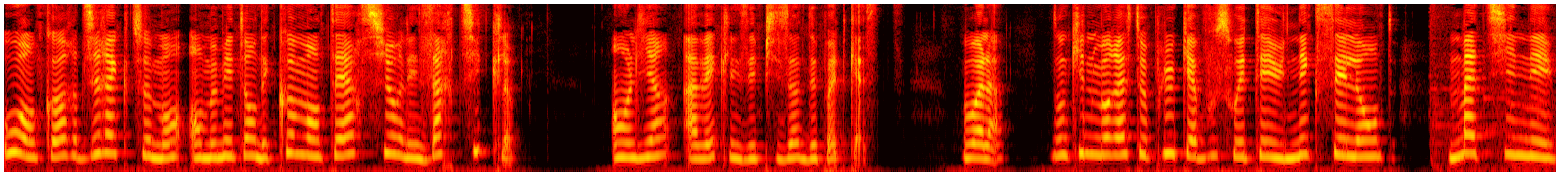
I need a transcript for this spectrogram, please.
ou encore directement en me mettant des commentaires sur les articles en lien avec les épisodes de podcast. Voilà. Donc il ne me reste plus qu'à vous souhaiter une excellente matinée,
